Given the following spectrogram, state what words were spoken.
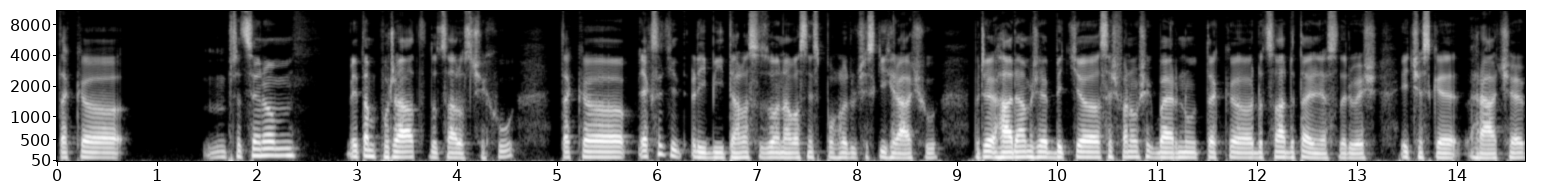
tak eh, přece jenom je tam pořád docela dost Čechů, tak jak se ti líbí tahle sezóna vlastně z pohledu českých hráčů? Protože hádám, že byť seš fanoušek Bayernu, tak docela detailně sleduješ i české hráče,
